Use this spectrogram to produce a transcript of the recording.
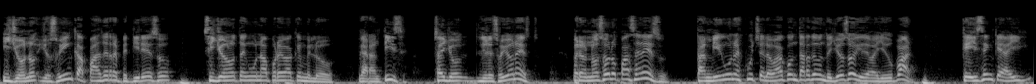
Y yo no, yo soy incapaz de repetir eso si yo no tengo una prueba que me lo garantice. O sea, yo le soy honesto. Pero no solo pasa en eso. También uno escucha, le voy a contar de donde yo soy, de Valledupar, que dicen que hay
